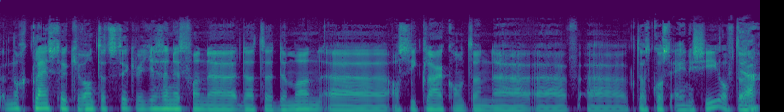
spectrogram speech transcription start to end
eh, nog een klein stukje. Want dat stukje, weet je, zei net van eh, dat eh, de man, eh, als die klaarkomt, dan eh, eh, eh, dat kost energie. Of dan Ja.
